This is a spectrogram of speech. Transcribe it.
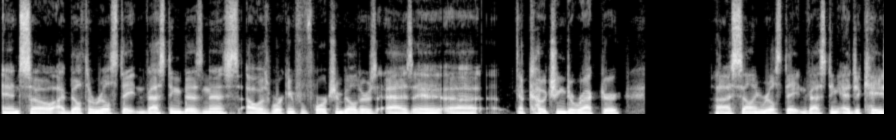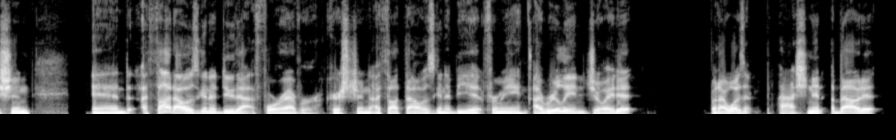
and so I built a real estate investing business. I was working for Fortune Builders as a a, a coaching director, uh, selling real estate investing education, and I thought I was going to do that forever, Christian. I thought that was going to be it for me. I really enjoyed it, but I wasn't passionate about it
